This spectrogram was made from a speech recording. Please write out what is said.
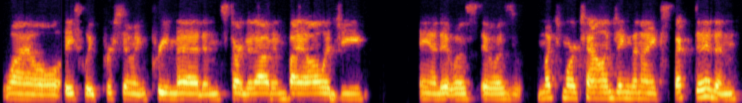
while basically pursuing pre med and started out in biology. And it was it was much more challenging than I expected. And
